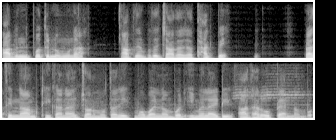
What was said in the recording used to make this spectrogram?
আবেদনপত্রের নমুনা আবেদনপত্রে যা যা যা থাকবে প্রার্থীর নাম, ঠিকানা, জন্ম তারিখ, মোবাইল নম্বর, ইমেল আইডি, আধার ও প্যান নম্বর।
